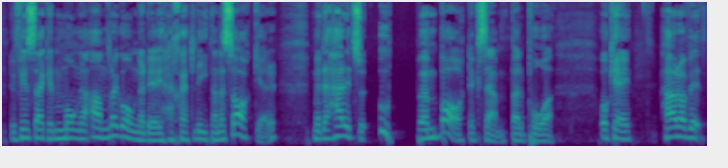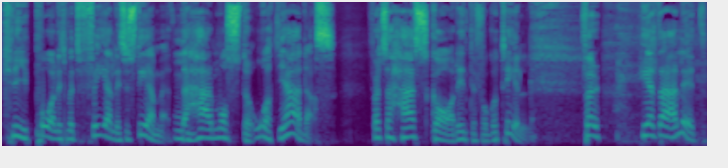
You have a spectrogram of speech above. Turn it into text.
det finns säkert många andra gånger det har skett liknande saker. Men det här är ett så uppenbart exempel på, okej, här har vi ett kryphål, liksom ett fel i systemet. Det här måste åtgärdas. För att så här ska det inte få gå till. För helt ärligt,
